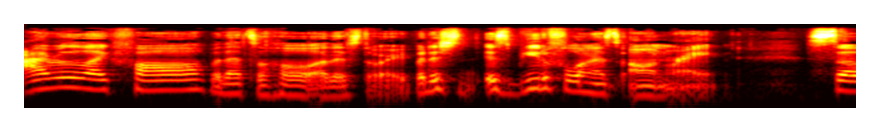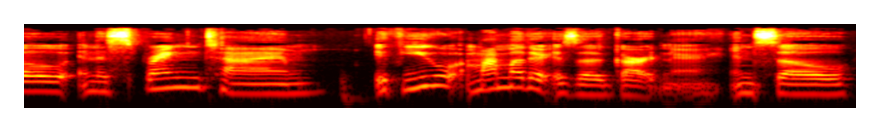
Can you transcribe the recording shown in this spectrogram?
I really like fall, but that's a whole other story. But it's it's beautiful in its own right. So in the springtime, if you my mother is a gardener, and so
